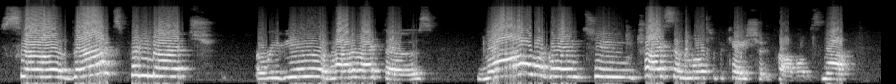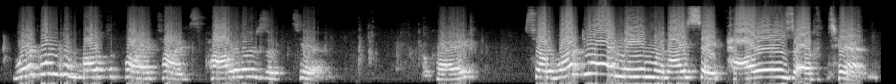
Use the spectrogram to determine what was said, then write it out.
So that's pretty much a review of how to write those. Now we're going to try some multiplication problems. Now, we're going to multiply times powers of 10. Okay? So what do I mean when I say powers of 10?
